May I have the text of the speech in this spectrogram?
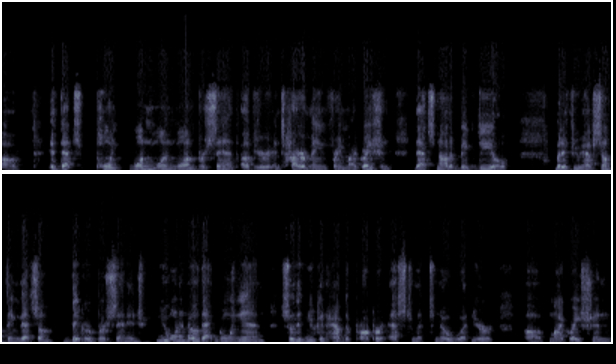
Uh, if that's 0.111% of your entire mainframe migration, that's not a big deal. But if you have something that's a bigger percentage, you want to know that going in so that you can have the proper estimate to know what your uh, migration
